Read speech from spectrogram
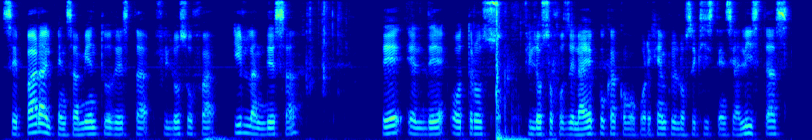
separa el pensamiento de esta filósofa irlandesa de el de otros filósofos de la época, como por ejemplo los existencialistas,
